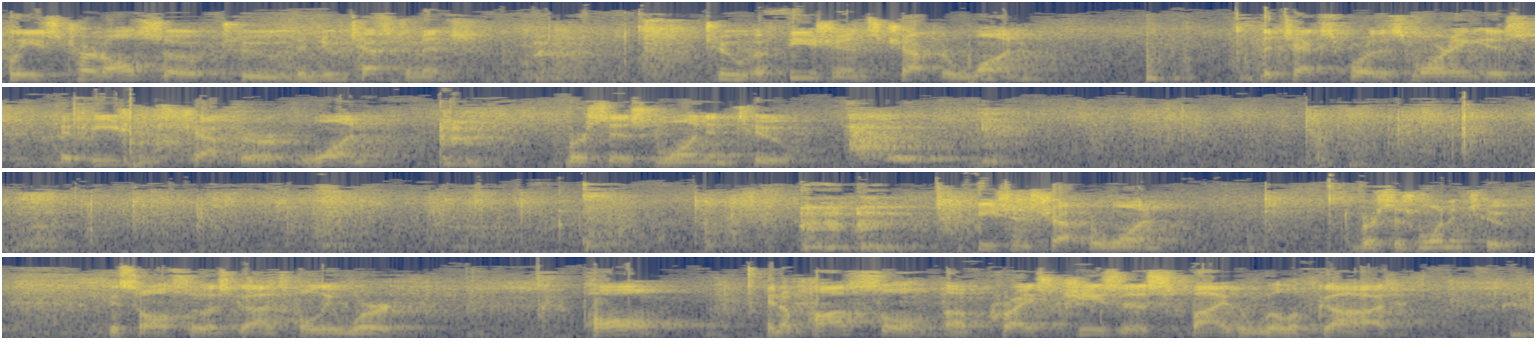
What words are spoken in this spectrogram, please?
Please turn also to the New Testament, to Ephesians chapter 1. The text for this morning is Ephesians chapter 1, verses 1 and 2. Ephesians chapter 1, verses 1 and 2. This also is God's holy word. Paul, an apostle of Christ Jesus by the will of God,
